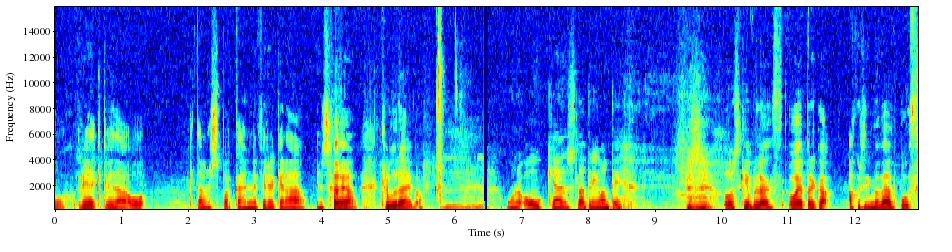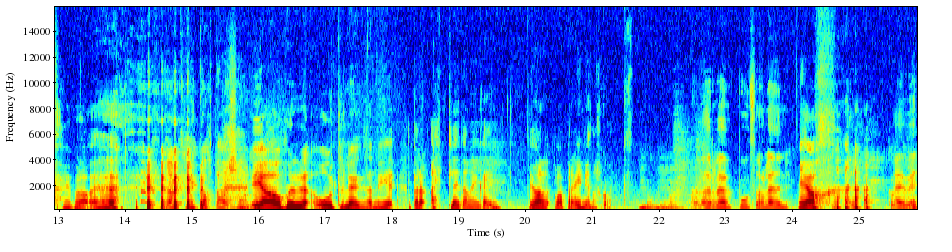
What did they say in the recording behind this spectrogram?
og reyð ekkert við það og get alveg sporga henni fyrir að gera það eins og að klúðra því bara og hún er ógeðsla drífandi og skiplegð og er bara eitthvað akkur ekki með vefbúð bara eh. Ok, gott að hafa svona. Já, hún er ótrúleg, þannig ég bara ætlaði hana enga inn. Ég var, var bara ein hérna, sko. Mm. Það er vefbúð á leðinu. Já, Æfi.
